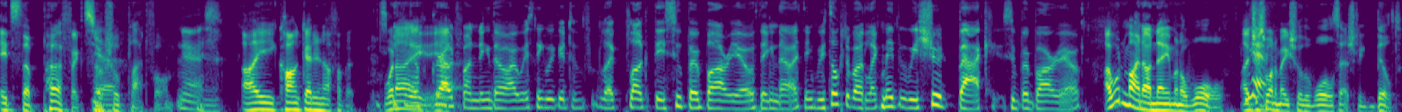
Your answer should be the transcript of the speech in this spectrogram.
It's the perfect social Yeah. platform. yes. I can't get enough of it. When I Speaking of yeah. crowdfunding, though, I always think we could like plug the Super Barrio thing. That I think we talked about. Like maybe we should back Super Barrio. I wouldn't mind our name on a wall. I just want to make sure the wall's actually built.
